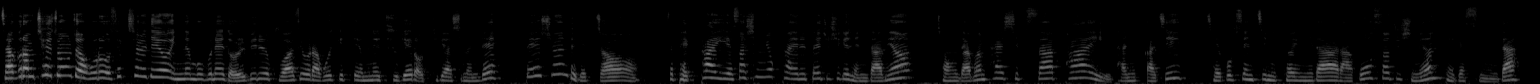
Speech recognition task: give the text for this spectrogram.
자, 그럼 최종적으로 색칠되어 있는 부분의 넓이를 구하세요라고 했기 때문에 두 개를 어떻게 하시면 돼? 빼주면 되겠죠. 그래서 100파이에서 16파이를 빼주시게 된다면 정답은 84파이 단위까지 제곱 센티미터입니다. 라고 써주시면 되겠습니다.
